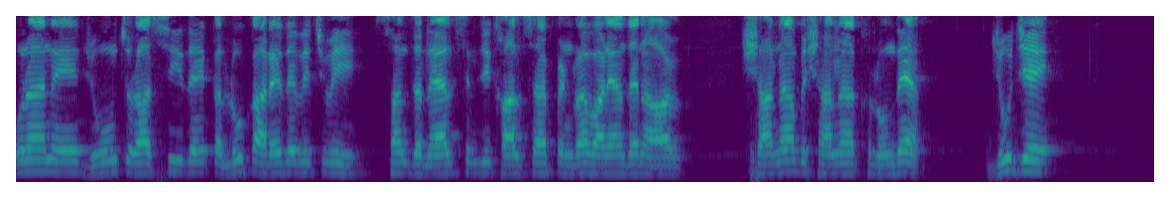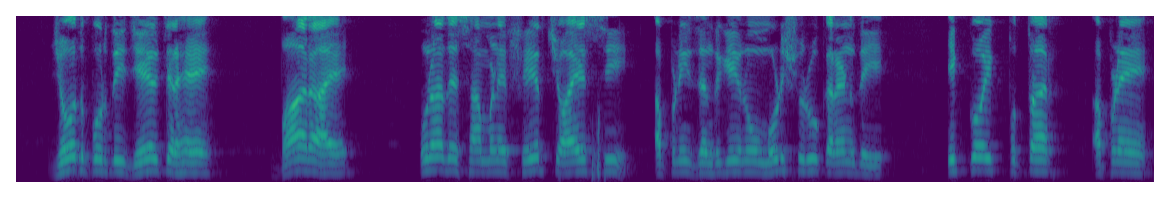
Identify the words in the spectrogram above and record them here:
ਉਹਨਾਂ ਨੇ ਜੂਨ 84 ਦੇ ਕੱਲੂ ਘਾਰੇ ਦੇ ਵਿੱਚ ਵੀ ਸੰਤ ਜਰਨੈਲ ਸਿੰਘ ਜੀ ਖਾਲਸਾ ਪਿੰਡਰਾਂ ਵਾਲਿਆਂ ਦੇ ਨਾਲ ਸ਼ਾਨਾ ਬਿਸ਼ਾਨਾ ਖਲੋਂਦਿਆਂ ਜੂਝੇ, ਜੋਧਪੁਰ ਦੀ ਜੇਲ੍ਹ 'ਚ ਰਹੇ, ਬਾਹਰ ਆਏ ਉਹਨਾਂ ਦੇ ਸਾਹਮਣੇ ਫੇਰ ਚੁਆਇਸ ਸੀ ਆਪਣੀ ਜ਼ਿੰਦਗੀ ਨੂੰ ਮੁੜ ਸ਼ੁਰੂ ਕਰਨ ਦੀ। ਇੱਕੋ ਇੱਕ ਪੁੱਤਰ ਆਪਣੇ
